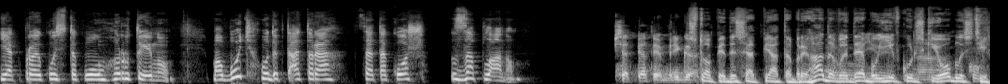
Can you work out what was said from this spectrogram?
як про якусь таку рутину. Мабуть, у диктатора це також за планом. 55-я бригада. 155-та бригада веде бої в Курській області,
